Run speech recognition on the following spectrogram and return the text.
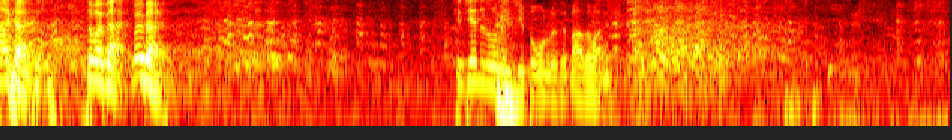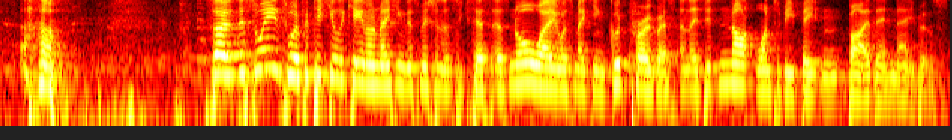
Okay, so we're back. We're back. Congenital means you're born with it, by the way. Um, so the Swedes were particularly keen on making this mission a success as Norway was making good progress and they did not want to be beaten by their neighbours.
